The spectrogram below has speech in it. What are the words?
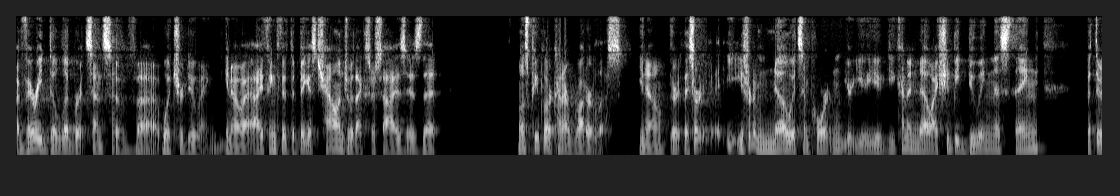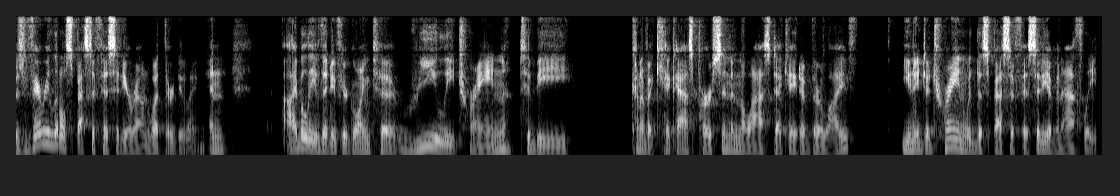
a very deliberate sense of uh, what you're doing. You know, I think that the biggest challenge with exercise is that most people are kind of rudderless. You know, They're, they sort of you sort of know it's important. You're, you you you kind of know I should be doing this thing, but there's very little specificity around what they're doing. And I believe that if you're going to really train to be kind of a kick ass person in the last decade of their life, you need to train with the specificity of an athlete.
